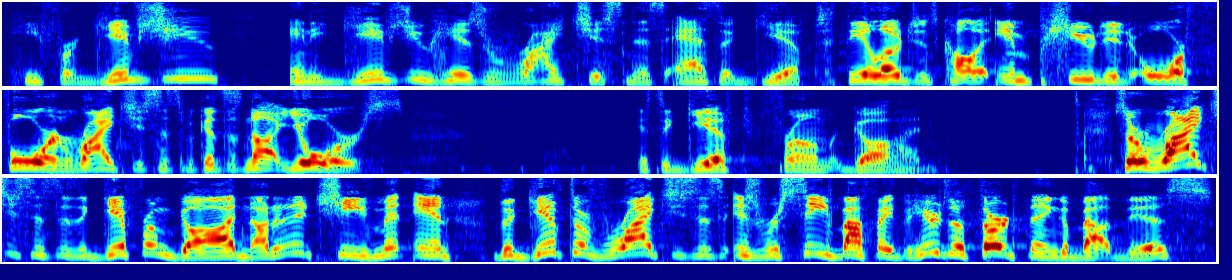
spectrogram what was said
he forgives you and he gives you his righteousness as a gift. Theologians call it imputed or foreign righteousness because it's not yours, it's a gift from God. So, righteousness is a gift from God, not an achievement, and the gift of righteousness is received by faith. But here's the third thing about this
